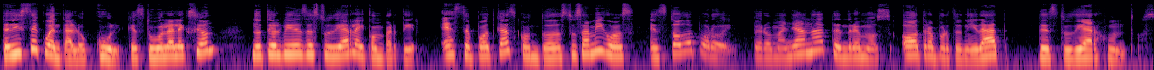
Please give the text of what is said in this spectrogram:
¿Te diste cuenta lo cool que estuvo la lección? No te olvides de estudiarla y compartir este podcast con todos tus amigos. Es todo por hoy, pero mañana tendremos otra oportunidad de estudiar juntos.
